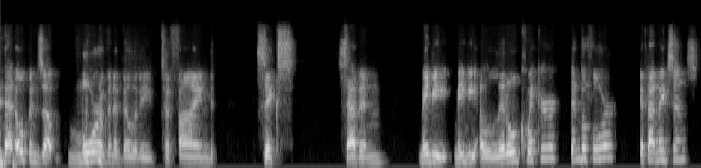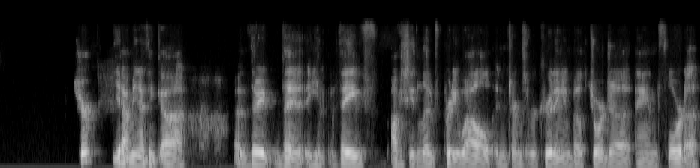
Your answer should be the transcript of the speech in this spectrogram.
that opens up more of an ability to find six, seven, maybe maybe a little quicker than before, if that makes sense. Sure. Yeah, I mean, I think uh, they they they've obviously lived pretty well in terms of recruiting in both Georgia and Florida.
